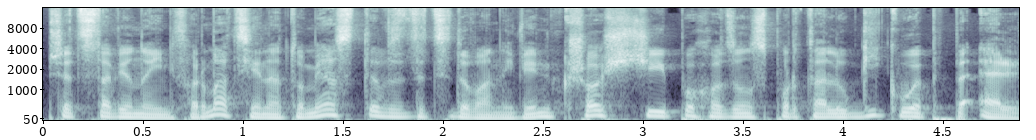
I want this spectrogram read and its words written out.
Przedstawione informacje natomiast w zdecydowanej większości pochodzą z portalu geekweb.pl.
